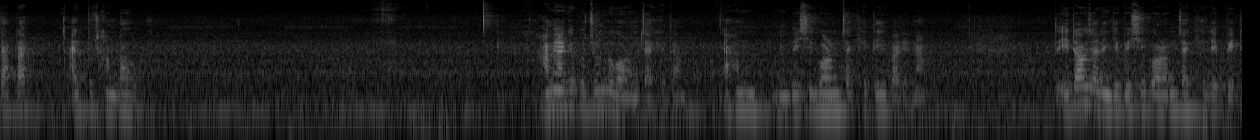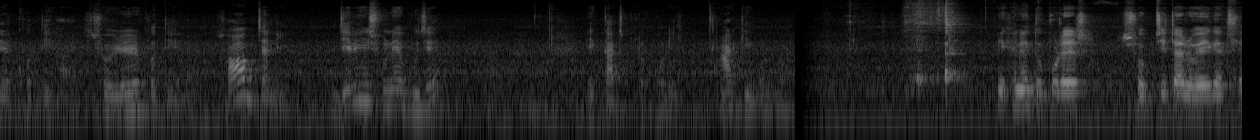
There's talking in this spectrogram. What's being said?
চাটা একটু ঠান্ডা হোক। আমি আগে প্রচণ্ড গরম চা খেতাম। এখন বেশি গরম চা খেতেই পারি না। তো এটাও জানি যে বেশি গরম চা খেলে পেটের ক্ষতি হয়, শরীরের ক্ষতি হয়, সব জানি। জেনে শুনে বুঝে এই কাজগুলো করি। আর কি বলব? এখানে দুপুরের সবজিটা রয়ে গেছে।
